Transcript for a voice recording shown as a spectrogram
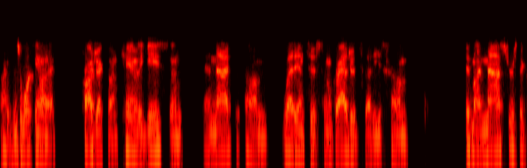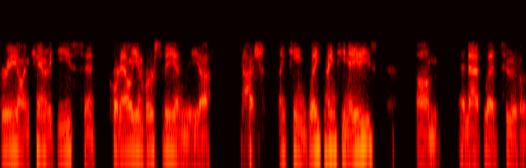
I was working on a project on Canada geese, and and that um, led into some graduate studies. Um, did my master's degree on Canada geese at Cornell University in the uh, gosh 19 late 1980s, um, and that led to a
